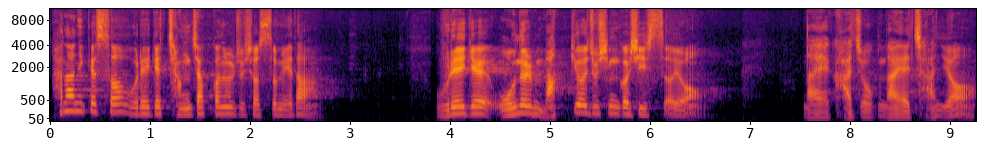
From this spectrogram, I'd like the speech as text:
하나님께서 우리에게 장자권을 주셨습니다. 우리에게 오늘 맡겨주신 것이 있어요. 나의 가족, 나의 자녀,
